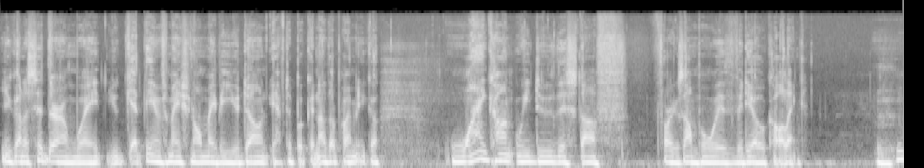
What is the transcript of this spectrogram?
You're going to sit there and wait. You get the information, or maybe you don't. You have to book another appointment. You go, why can't we do this stuff, for example, with video calling? Mm-hmm.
